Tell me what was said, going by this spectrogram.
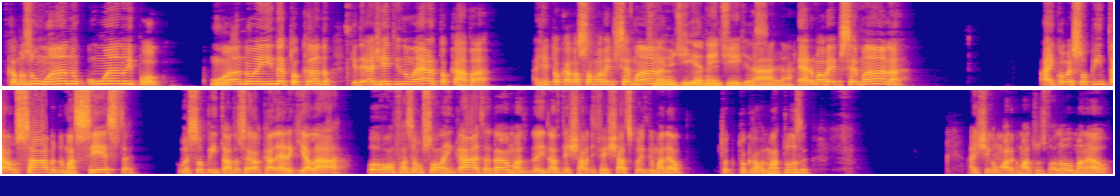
Ficamos um ano, um ano e pouco. Um ano ainda tocando, que daí a gente não era, tocava, a gente tocava só uma vez por semana. Tinha um dia, né? Entendi, um dia tá, tá. Era uma vez por semana. Aí começou a pintar um sábado, uma sexta. Começou a pintar a galera que ia lá. Ô, vamos fazer um som lá em casa. Não, mas daí nós deixava de fechar as coisas e o Manel to- tocava no Matusa. Aí chegou uma hora que o Matusa falou, ô Manel,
